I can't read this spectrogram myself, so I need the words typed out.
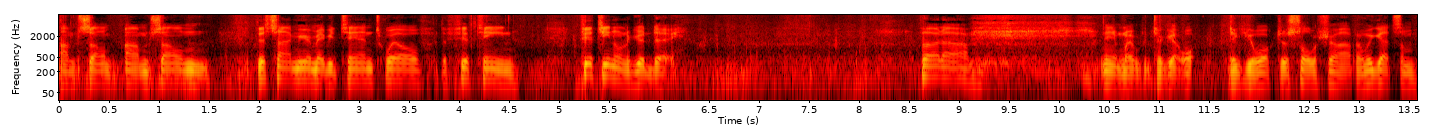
I'm selling, I'm selling this time of year maybe 10, 12 to 15, 15 on a good day. But um, anyway, we you, take you a walk to the solar shop, and we got some.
